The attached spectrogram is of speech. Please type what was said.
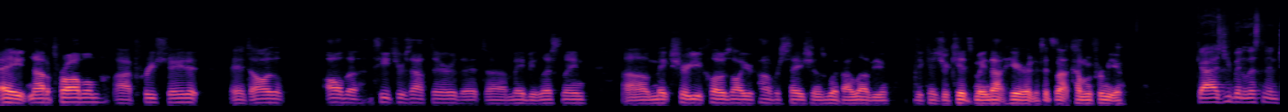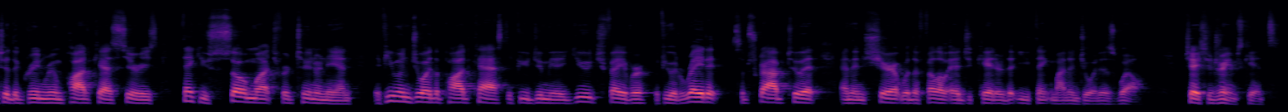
Hey, not a problem. I appreciate it. And to all all the teachers out there that uh, may be listening, uh, make sure you close all your conversations with "I love you." because your kids may not hear it if it's not coming from you. Guys, you've been listening to the Green Room podcast series. Thank you so much for tuning in. If you enjoy the podcast, if you do me a huge favor, if you would rate it, subscribe to it, and then share it with a fellow educator that you think might enjoy it as well. Chase your dreams, kids.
